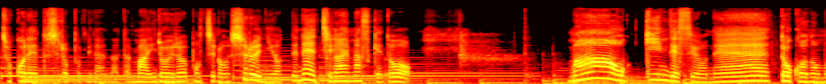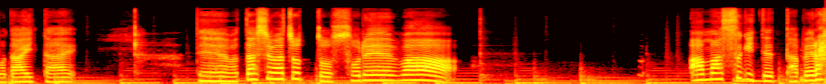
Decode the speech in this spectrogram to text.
チョコレートシロップみたいになったら、まあいろいろもちろん種類によってね、違いますけど、まあ、大きいんですよね。どこのも大体。で、私はちょっとそれは、甘すぎて食べられ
